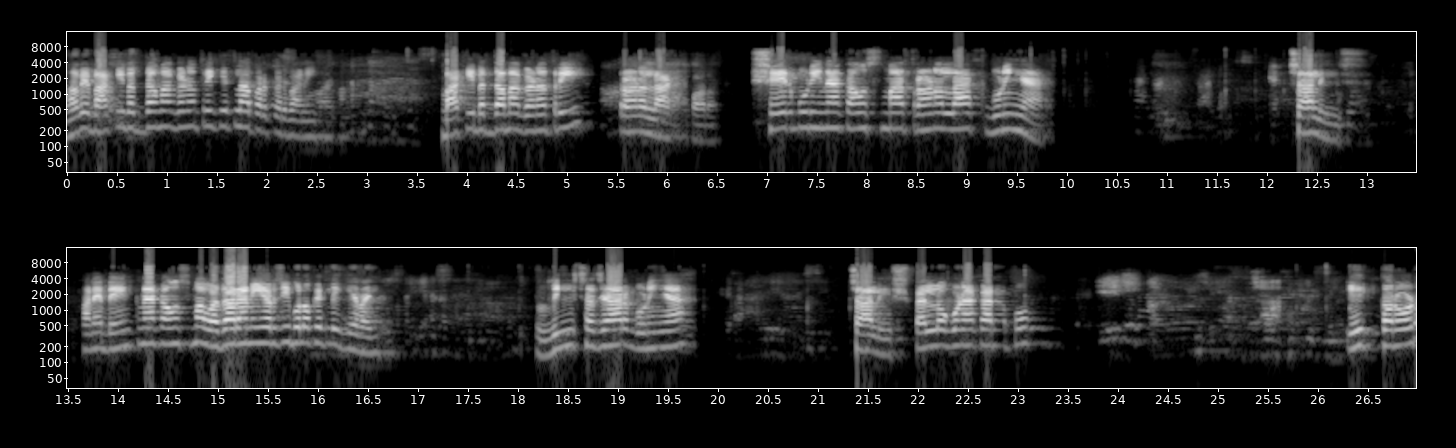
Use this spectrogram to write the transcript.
હવે બાકી બધામાં ગણતરી કેટલા પર કરવાની? બાકી બધામાં ગણતરી ત્રણ લાખ પર. શેર મૂડીના કૌંસમાં ત્રણ લાખ ગુણ્યા. ચાલીસ. અને બેંકના કૌંસમાં વધારાની અરજી બોલો કેટલી કહેવાય? વીસ હજાર ગુણ્યા ચાલીસ. પહેલો ગુણાકાર આપો. એક કરોડ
